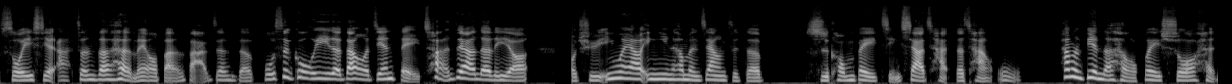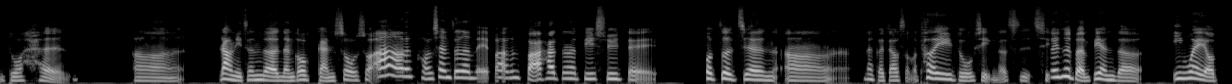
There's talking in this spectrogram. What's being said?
说一些啊，真的很没有办法，真的不是故意的，但我今天得穿这样的理由我去，因为要应应他们这样子的时空背景下产的产物，他们变得很会说很多很，嗯、呃。让你真的能够感受说啊，好像真的没办法，他真的必须得做这件呃那个叫什么特立独行的事情。所以日本变得，因为有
